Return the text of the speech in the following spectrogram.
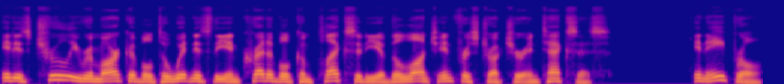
It is truly remarkable to witness the incredible complexity of the launch infrastructure in Texas. In April,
